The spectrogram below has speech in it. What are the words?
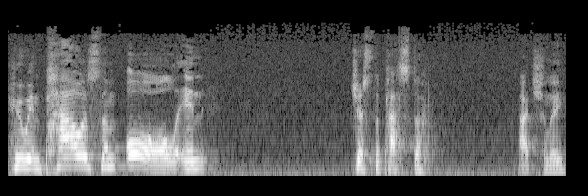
who empowers them all in just the pastor, actually.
